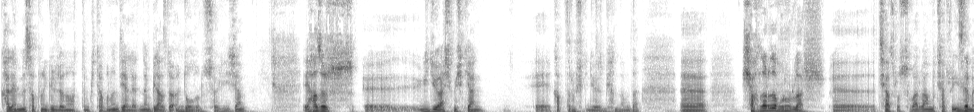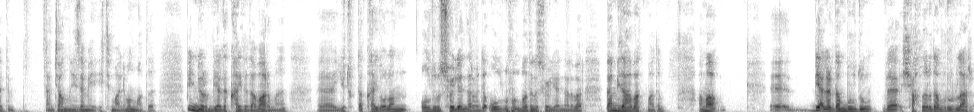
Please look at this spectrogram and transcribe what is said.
kalemimin sapını gülle donattım kitabının diğerlerinden biraz da önde olduğunu söyleyeceğim. E, hazır e, video açmışken e, kaptırmış gidiyoruz bir anlamda. E, Şahları da Vururlar e, tiyatrosu var. Ben bu tiyatroyu izlemedim. Yani canlı izleme ihtimalim olmadı. Bilmiyorum bir yerde kaydı da var mı? Ee, YouTube'da kaydı olan olduğunu söyleyenler ve de ol- olmadığını söyleyenler var. Ben bir daha bakmadım. Ama e, bir yerlerden buldum ve Şahları da Vururlar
